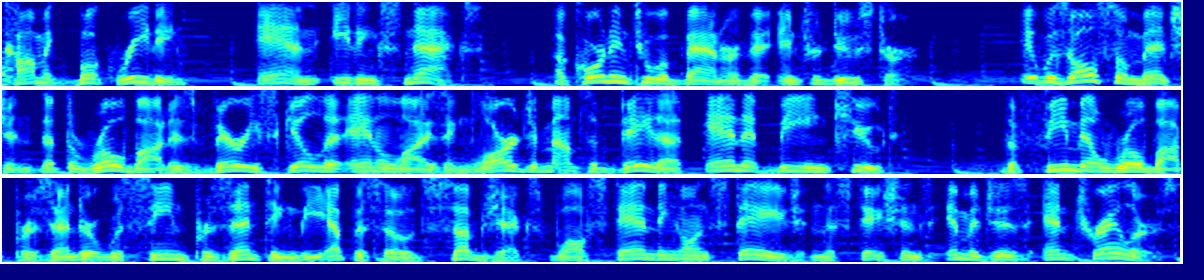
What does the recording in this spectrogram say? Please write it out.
comic book reading, and eating snacks, according to a banner that introduced her. It was also mentioned that the robot is very skilled at analyzing large amounts of data and at being cute. The female robot presenter was seen presenting the episode's subjects while standing on stage in the station's images and trailers.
